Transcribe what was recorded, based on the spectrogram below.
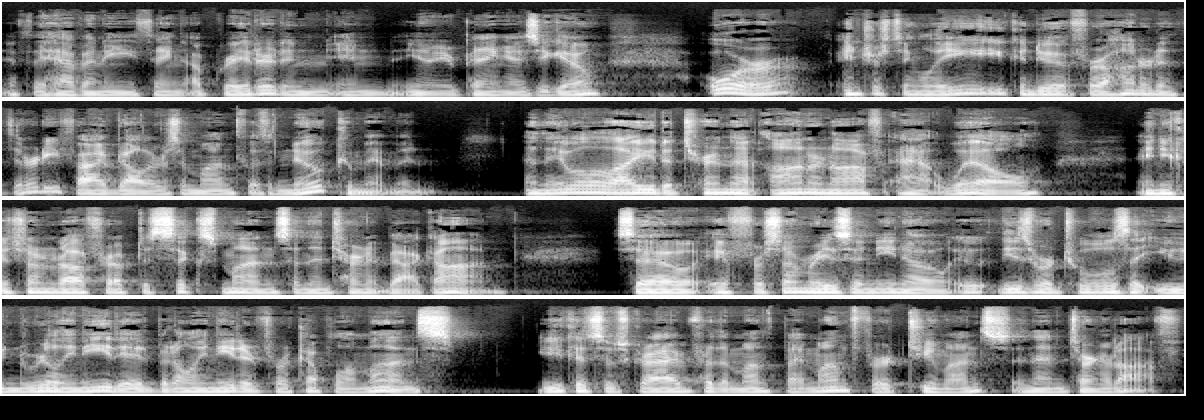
if they have anything upgraded and, and you know you're paying as you go or interestingly you can do it for $135 a month with no commitment and they will allow you to turn that on and off at will and you can turn it off for up to six months and then turn it back on so if for some reason you know it, these were tools that you really needed but only needed for a couple of months you could subscribe for the month by month for two months and then turn it off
